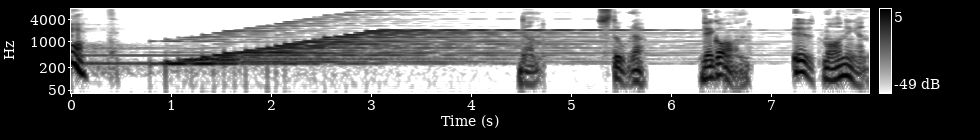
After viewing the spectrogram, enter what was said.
1. Stora vegan. Utmaningen.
